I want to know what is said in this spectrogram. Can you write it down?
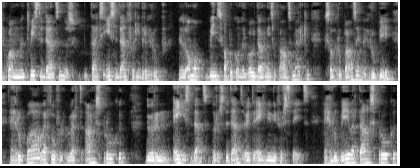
er kwamen twee studenten, dus telkens één student voor iedere groep. En dat allemaal wetenschappelijk onderbouwd, daar niets op aan te merken. Ik zal groep A zijn en groep B. En groep A werd, over, werd aangesproken door een eigen student, door een student uit de eigen universiteit. En groep B werd aangesproken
